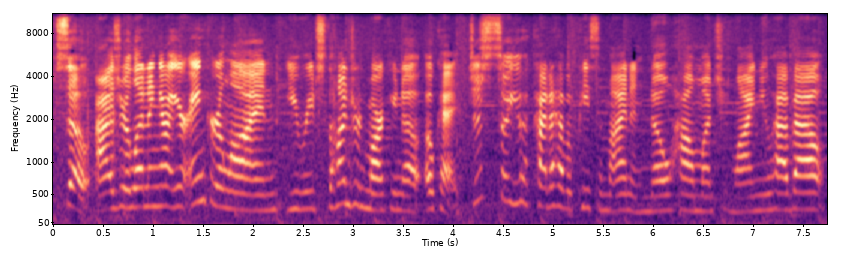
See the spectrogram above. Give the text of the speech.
So as you're letting out your anchor line, you reach the 100 mark, you know, okay, just so you kind of have a peace of mind and know how much line you have out,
